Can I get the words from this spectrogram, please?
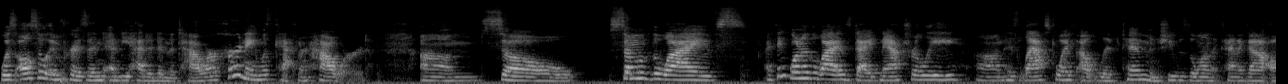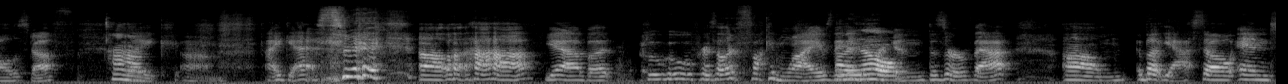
was also imprisoned and beheaded in the Tower. Her name was Catherine Howard. Um, so some of the wives, I think one of the wives died naturally. Um, his last wife outlived him, and she was the one that kind of got all the stuff. Haha. Like, um, I guess. uh, haha. Yeah, but boo hoo for his other fucking wives. They I didn't freaking deserve that. Um, but yeah, so, and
